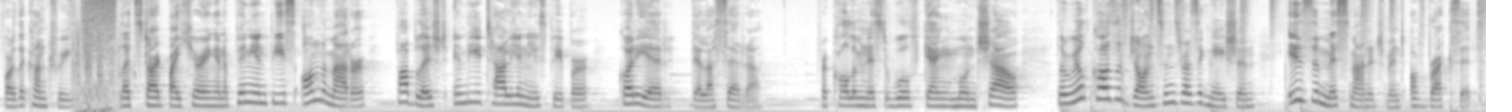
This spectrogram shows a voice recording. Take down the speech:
for the country. Let's start by hearing an opinion piece on the matter published in the Italian newspaper Corriere della Sera. For columnist Wolfgang Münchau, the real cause of Johnson's resignation is the mismanagement of Brexit.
